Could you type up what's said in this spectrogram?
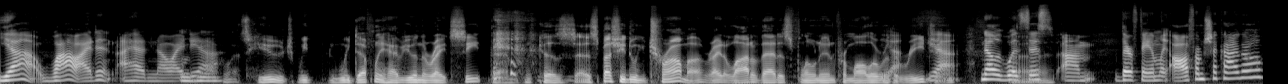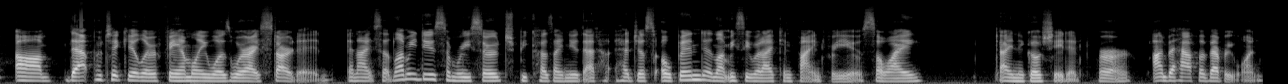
Yeah. Wow. I didn't, I had no idea. Well, that's huge. We we definitely have you in the right seat then, because especially doing trauma, right? A lot of that is flown in from all over the region. Yeah. No, was this um their family all from Chicago? Um, that particular family was where I started. And I said, let me do some research because I knew that had just opened and let me see what I can find for you. So I I negotiated for on behalf of everyone.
